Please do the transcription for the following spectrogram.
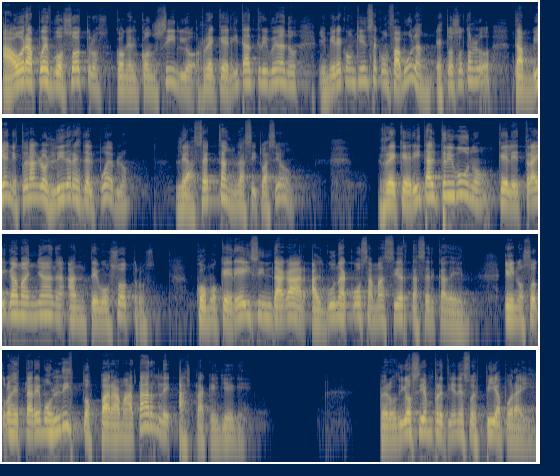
Ahora pues vosotros con el concilio requerid al tribunal y mire con quién se confabulan. Estos otros también, estos eran los líderes del pueblo, le aceptan la situación requerid al tribuno que le traiga mañana ante vosotros, como queréis indagar alguna cosa más cierta acerca de él. Y nosotros estaremos listos para matarle hasta que llegue. Pero Dios siempre tiene su espía por ahí.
